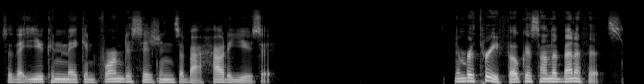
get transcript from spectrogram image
so that you can make informed decisions about how to use it. Number three, focus on the benefits.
